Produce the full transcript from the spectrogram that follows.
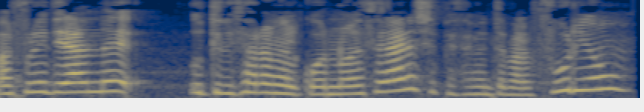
Malfurion y Tirande utilizaron el cuerno de Celares, especialmente Malfurion,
